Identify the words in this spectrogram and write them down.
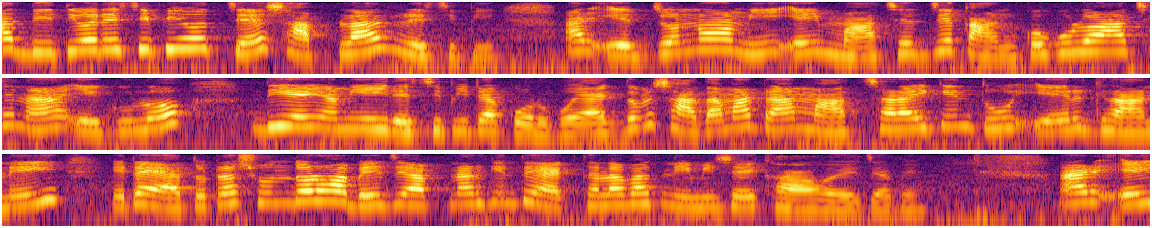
আর দ্বিতীয় রেসিপি হচ্ছে শাপলার রেসিপি আর এর জন্য আমি এই মাছের যে কানকোগুলো আছে না, এগুলো দিয়েই আমি এই রেসিপিটা করব। একদম সাদামাটা মাছ ছাড়াই কিন্তু এর ঘ্রাণেই এটা এতটা সুন্দর হবে যে আপনার কিন্তু এক থালা ভাত নিমিষেই খাওয়া হয়ে যাবে। আর এই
